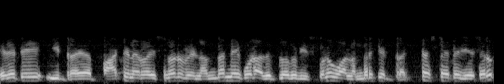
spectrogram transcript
ఏదైతే ఈ డ్ర- పార్టీ నిర్వహిస్తున్నారో వీళ్ళందరినీ కూడా అదుపులోకి తీసుకుని వాళ్ళందరికీ డ్రగ్ టెస్ట్ అయితే చేశారు.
